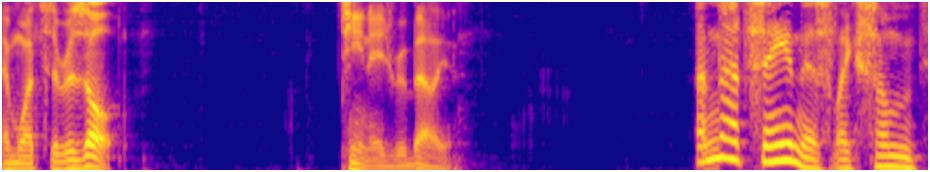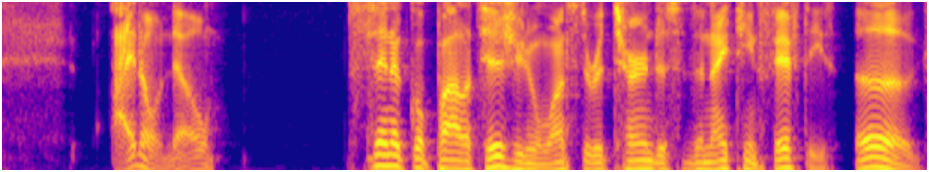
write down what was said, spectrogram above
And what's the result? Teenage rebellion. I'm not saying this like some, I don't know, cynical politician who wants to return to the 1950s. Ugh.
